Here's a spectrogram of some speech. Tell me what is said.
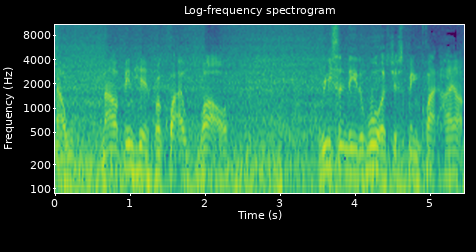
Now, now I've been here for quite a while. Recently the water's just been quite high up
